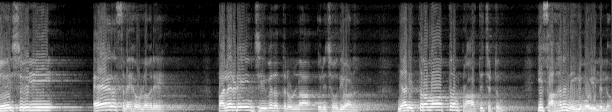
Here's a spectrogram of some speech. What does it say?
യേശുവിൽ ഏറെ സ്നേഹമുള്ളവരെ പലരുടെയും ജീവിതത്തിലുള്ള ഒരു ചോദ്യമാണ്. ഞാൻ ഇത്രമാത്രം പ്രാർത്ഥിച്ചിട്ടും ഈ സഹനം നീങ്ങിപ്പോയില്ലല്ലോ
